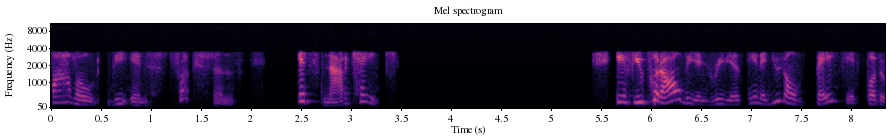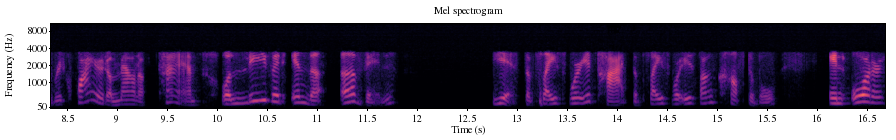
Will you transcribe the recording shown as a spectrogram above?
followed the instructions, it's not a cake. If you put all the ingredients in and you don't bake it for the required amount of time or leave it in the oven, yes, the place where it's hot, the place where it's uncomfortable, in order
